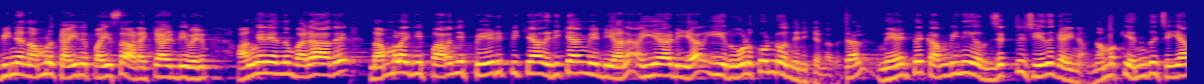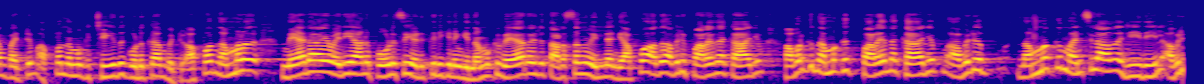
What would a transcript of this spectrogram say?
പിന്നെ നമ്മൾ കയ്യിൽ പൈസ അടയ്ക്കേണ്ടി വരും. അങ്ങനെയൊന്നും വരാതെ നമ്മളെ ഇനി പറഞ്ഞ് പേടിപ്പിക്കാതിരിക്കാൻ വേണ്ടിയാണ് ഐ ആർ ഡി ആർ ഈ റൂൾ കൊണ്ടുവന്നിരിക്കുന്നത്. എന്നാൽ നേരത്തെ കമ്പനി റിജക്റ്റ് ചെയ്ത് കഴിഞ്ഞാൽ നമുക്ക് എന്ത് ചെയ്യാൻ പറ്റും? അപ്പം നമുക്ക് ചെയ്ത് കൊടുക്കാൻ പറ്റും. അപ്പം നമ്മൾ നേരായ വരിയാണ് പോളിസി എടുത്തിരിക്കണമെങ്കിൽ നമുക്ക് വേറൊരു തടസ്സങ്ങളില്ലെങ്കിൽ അപ്പോൾ അത് അവർ പറയുന്ന കാര്യം അവർക്ക് നമുക്ക് പറയുന്ന കാര്യം അവർ നമുക്ക് മനസ്സിലാവുന്ന രീതിയിൽ അവർ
